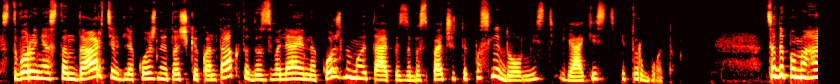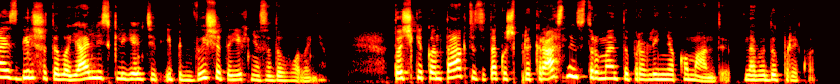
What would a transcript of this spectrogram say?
Створення стандартів для кожної точки контакту дозволяє на кожному етапі забезпечити послідовність, якість і турботу. Це допомагає збільшити лояльність клієнтів і підвищити їхнє задоволення. Точки контакту це також прекрасний інструмент управління командою. Наведу приклад.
